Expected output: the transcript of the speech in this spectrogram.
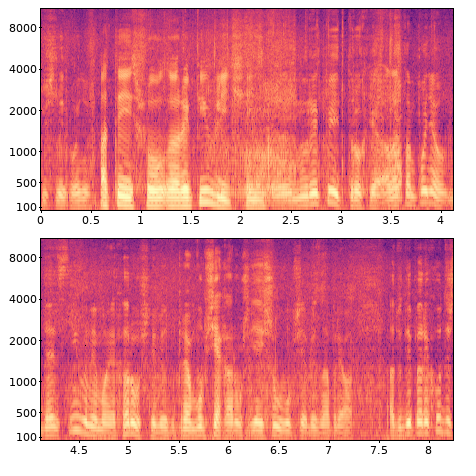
пішли, поняв? А ти що, репів лічені? Е, Ну репить трохи, але там поняв, де снігу немає, хороший лід. Прям взагалі хороший. Я йшов взагалі без напрягу. А туди переходиш,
